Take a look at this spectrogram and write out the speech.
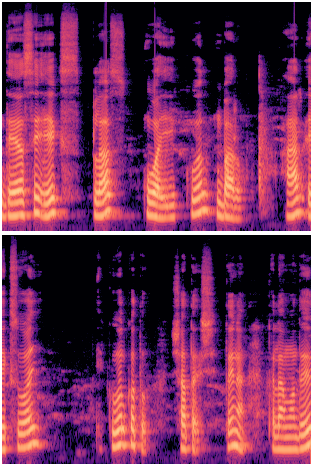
দেয়া আছে এক্স প্লাস ওয়াই ইকুয়াল বারো। আর এক্স ওয়াই ইকুয়াল কত? সাতাশ, তাই না? তাহলে আমাদের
